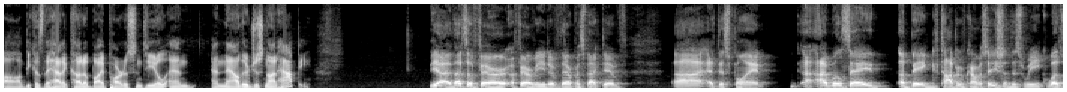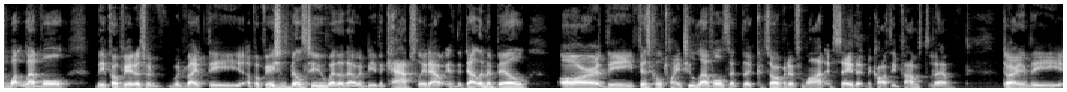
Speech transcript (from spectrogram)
uh, because they had to cut a bipartisan deal, and and now they're just not happy. Yeah, that's a fair a fair read of their perspective uh, at this point. I will say a big topic of conversation this week was what level the appropriators would, would write the appropriations bills to, whether that would be the caps laid out in the debt limit bill or the fiscal 22 levels that the conservatives want and say that McCarthy promised to them during the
